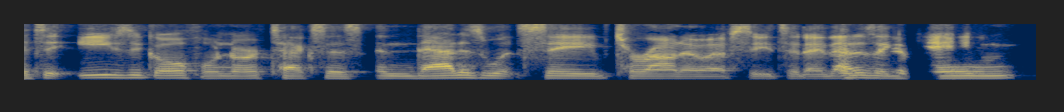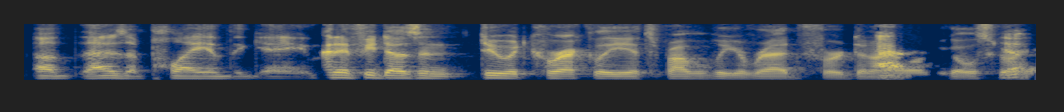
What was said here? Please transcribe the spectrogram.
it's an easy goal for North Texas, and that is what saved Toronto FC today. That is a game of that is a play of the game. And if he doesn't do it correctly, it's probably a red for denial of goal scoring yep.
